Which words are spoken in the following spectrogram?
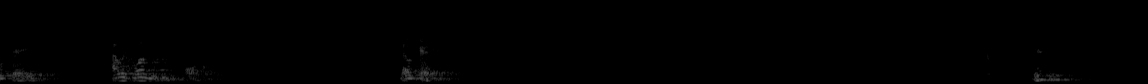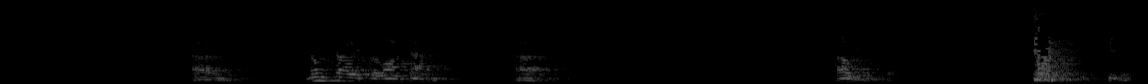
okay. I was wanting to be tall. Okay. Interesting. Um, known Charlie for a long time. Uh, I'll leave it that. Excuse me.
